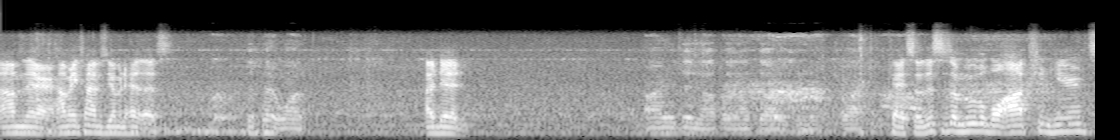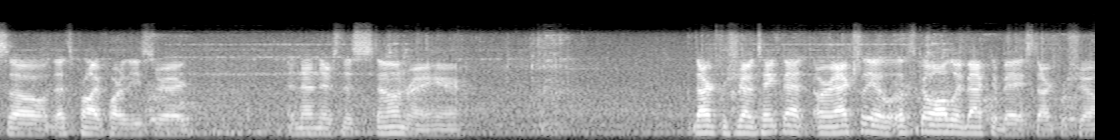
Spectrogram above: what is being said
I'm there. How many times do you want me to hit this? Just hit it once. I did. I did nothing. I thought it was gonna make a shot. Okay, so this is a movable option here, so that's probably part of the Easter egg. And then there's this stone right here. Dark for show, take that, or actually, uh, let's go all the way back to base, Dark for show.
